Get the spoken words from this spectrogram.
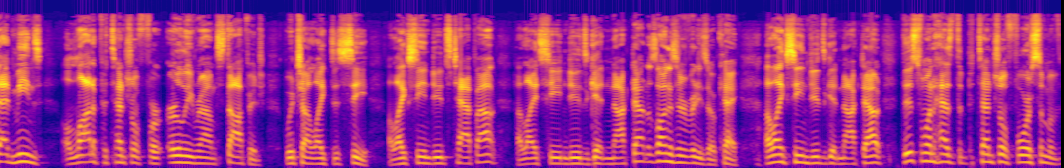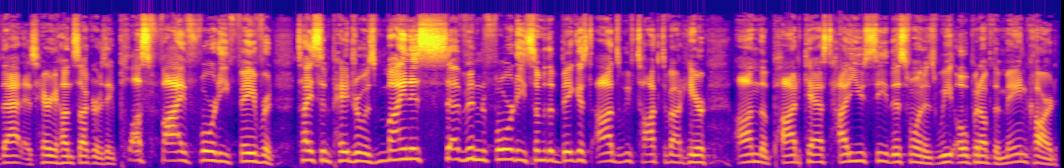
that means a lot of potential for early round stoppage, which I like to see. I like seeing dudes tap out. I like seeing dudes get knocked out as long as everybody's okay. I like seeing dudes get knocked out. This one has the potential for some of that as Harry Hunsucker is a plus 540 favorite. Tyson Pedro is minus 740, some of the biggest odds we've talked about here on the podcast. How do you see this one as we open up the main card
